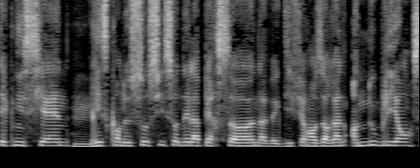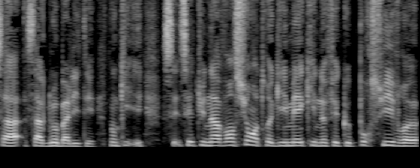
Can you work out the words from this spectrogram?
technicienne, mmh. risquant de saucissonner la personne avec différents organes en oubliant sa, sa globalité. Donc c'est une invention entre guillemets qui ne fait que poursuivre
